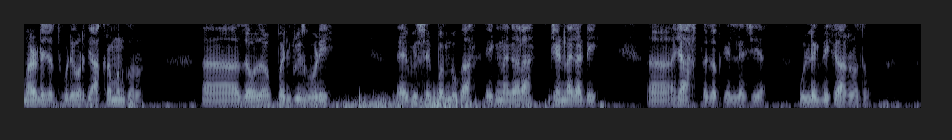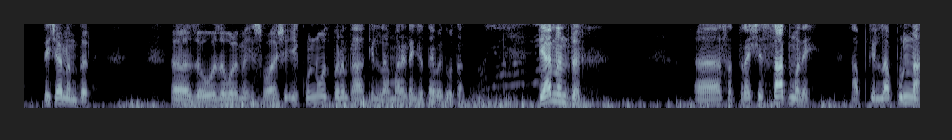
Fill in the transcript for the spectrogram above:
मराठ्याच्या तुकडीवरती आक्रमण करून जवळजवळ पंचवीस घोडी अ, वीस एक बंदुका एक नगारा झेंडागाठी ह्या हस्तगत केल्याची उल्लेख देखील आढळतो त्याच्यानंतर जवळजवळ मी सोळाशे एकोणनव्वदपर्यंत हा किल्ला मराठ्यांच्या ताब्यात होता. त्यानंतर सतराशे सातमध्ये हा किल्ला पुन्हा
